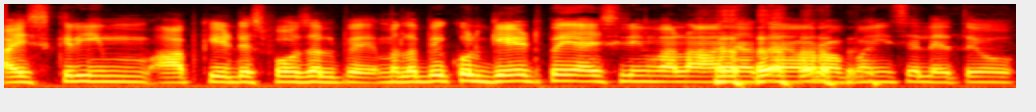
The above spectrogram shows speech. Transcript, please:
आइसक्रीम आपकी डिस्पोजल पे मतलब बिल्कुल गेट पे आइसक्रीम वाला आ जाता है और आप वहीं से लेते हो।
